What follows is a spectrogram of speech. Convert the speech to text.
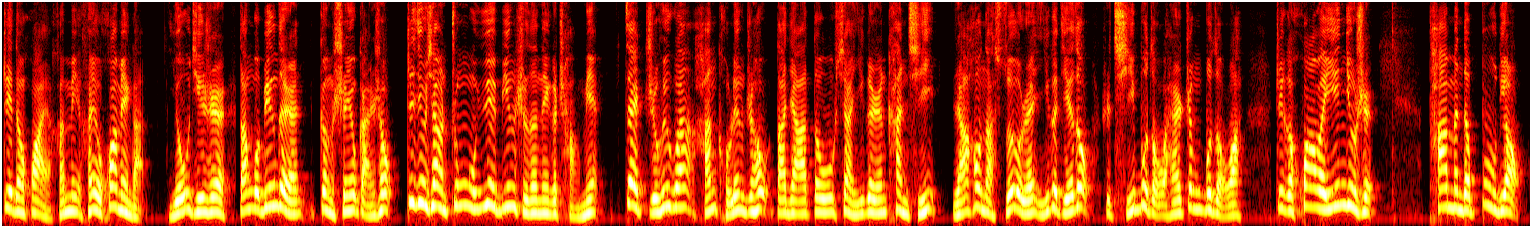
这段话呀，很美，很有画面感，尤其是当过兵的人更深有感受。这就像中共阅兵时的那个场面。在指挥官喊口令之后，大家都向一个人看齐，然后呢，所有人一个节奏，是齐步走还是正步走啊？这个话外音就是他们的步调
